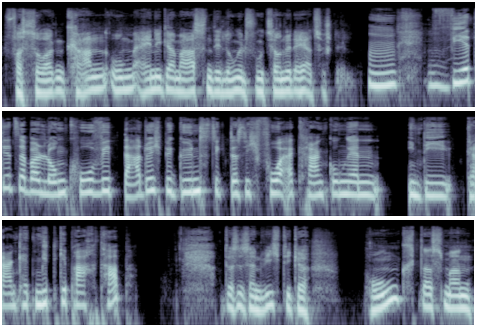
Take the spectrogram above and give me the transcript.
versorgen kann, um einigermaßen die Lungenfunktion wiederherzustellen. Mhm. Wird jetzt aber Long-Covid dadurch begünstigt, dass ich Vorerkrankungen in die Krankheit mitgebracht habe? Das ist ein wichtiger Punkt, dass man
